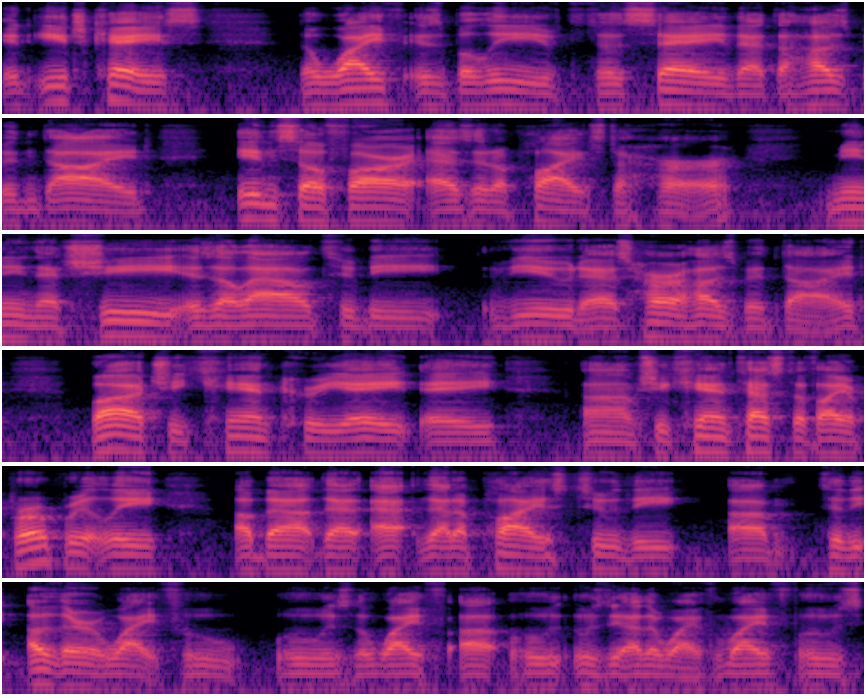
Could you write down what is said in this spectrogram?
in each case, the wife is believed to say that the husband died insofar as it applies to her, meaning that she is allowed to be viewed as her husband died, but she can't create a, um, she can't testify appropriately about that. Uh, that applies to the um, to the other wife who who is the wife uh, who who's the other wife, wife who's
